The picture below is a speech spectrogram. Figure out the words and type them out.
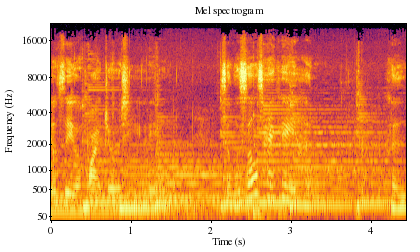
又是一个怀旧系列。什么时候才可以很很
